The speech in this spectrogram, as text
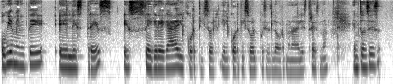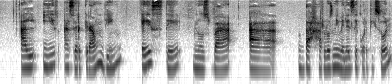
Obviamente el estrés es, segrega el cortisol y el cortisol pues es la hormona del estrés, ¿no? Entonces, al ir a hacer grounding, este nos va a bajar los niveles de cortisol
